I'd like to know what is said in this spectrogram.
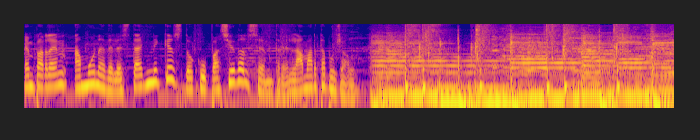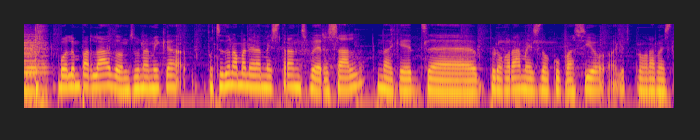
En parlem amb una de les tècniques d'ocupació del centre, la Marta Pujol. Volem parlar doncs, una mica, potser d'una manera més transversal, d'aquests eh, programes d'ocupació, aquests programes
